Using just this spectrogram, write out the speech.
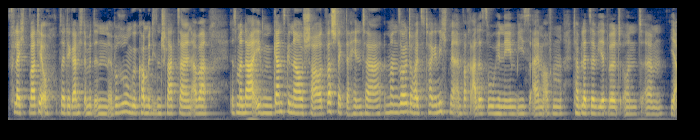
vielleicht wart ihr auch, seid ihr gar nicht damit in Berührung gekommen mit diesen Schlagzeilen, aber dass man da eben ganz genau schaut, was steckt dahinter. Man sollte heutzutage nicht mehr einfach alles so hinnehmen, wie es einem auf dem Tablett serviert wird. Und ähm, ja,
